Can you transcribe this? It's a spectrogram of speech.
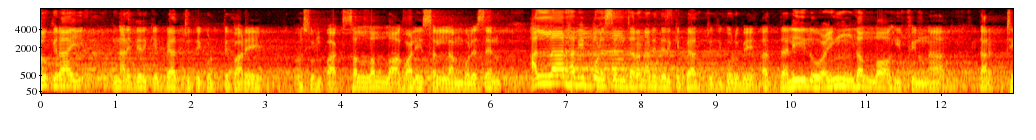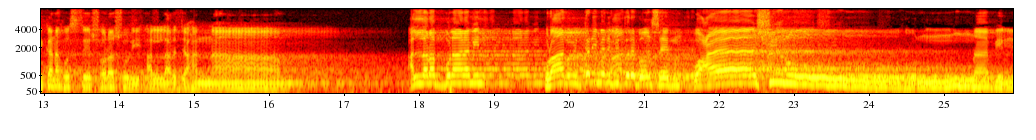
লোকেরাই নারীদেরকে ব্যাজ্যুতি করতে পারে। রসুল পাক সাল্লাহ আলী সাল্লাম বলেছেন, আল্লাহর হাবিব বলেছেন, যারা নারীদেরকে ব্যাজ্যুতি করবে ফিন্নার, তার ঠিকানা হচ্ছে সরাসরি আল্লাহর জাহান্নাম। আল্লাহ রাব্বুল আলামিন কোরআনুল কারীমের ভিতরে বলছেন ওয়াশিরুহুন্না বিল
